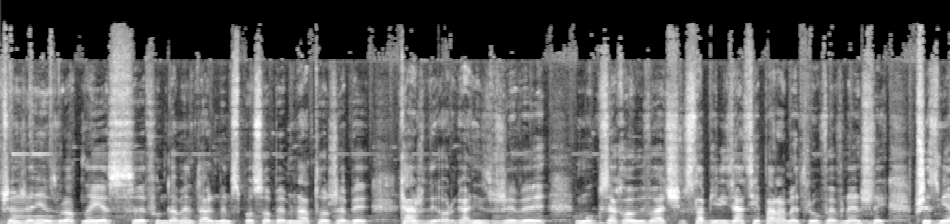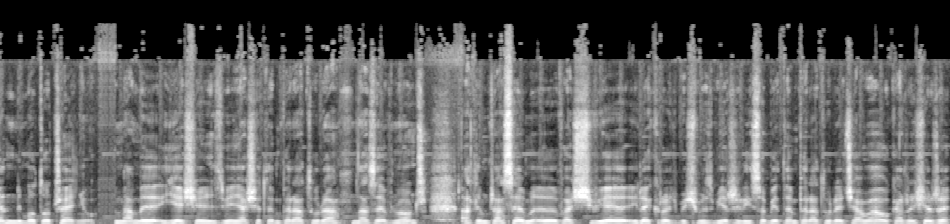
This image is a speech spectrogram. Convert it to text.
Sprzężenie zwrotne jest fundamentalnym sposobem na to, żeby każdy organizm żywy mógł zachowywać stabilizację parametrów wewnętrznych przy zmiennym otoczeniu. Mamy jesień, zmienia się temperatura na zewnątrz, a tymczasem e, właściwie ilekroć byśmy zmierzyli sobie temperaturę ciała, okaże się, że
